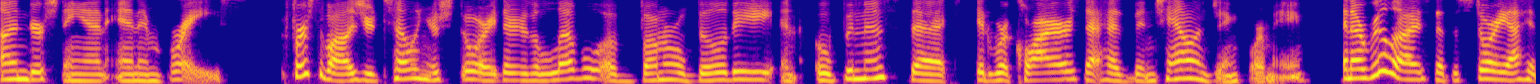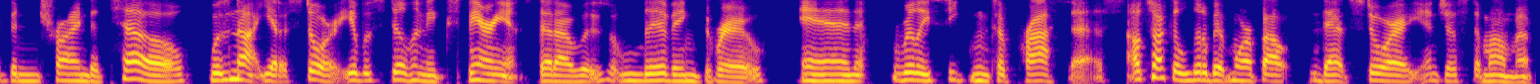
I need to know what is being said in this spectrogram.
understand and embrace. First of all, as you're telling your story, there's a level of vulnerability and openness that it requires that has been challenging for me. And I realized that the story I had been trying to tell was not yet a story. It was still an experience that I was living through and really seeking to process. I'll talk a little bit more about that story in just a moment.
